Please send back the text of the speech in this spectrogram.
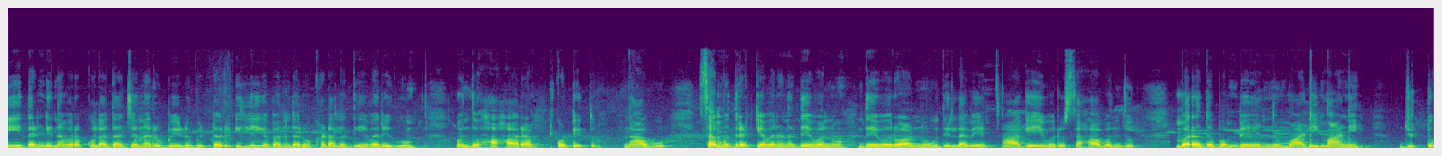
ಈ ದಂಡಿನವರ ಕುಲದ ಜನರು ಬೀಡು ಬಿಟ್ಟರು. ಇಲ್ಲಿಗೆ ಬಂದರು ಕಡಲ ದೇವರಿಗೂ ಒಂದು ಆಹಾರ ಕೊಟ್ಟಿತು ನಾವು ಸಮುದ್ರಕ್ಕೆ ವರ್ಣದೇವನು ದೇವರು ಅನ್ನುವುದಿಲ್ಲವೇ? ಹಾಗೆ ಇವರು ಸಹ ಒಂದು ಮರದ ಬೊಂಬೆಯನ್ನು ಮಾಡಿ ಮಾಣಿ ಜುಟ್ಟು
